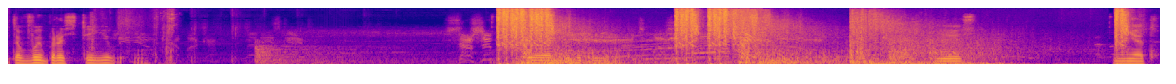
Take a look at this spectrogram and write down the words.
Да выбрось ты его. Нет.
